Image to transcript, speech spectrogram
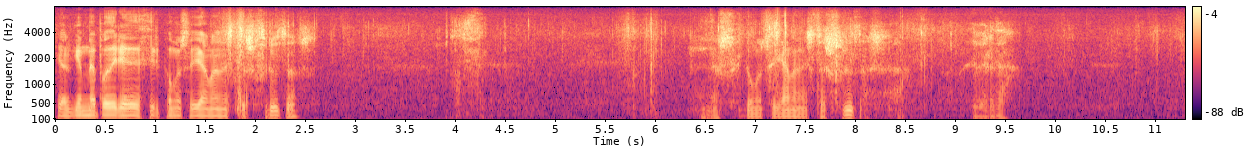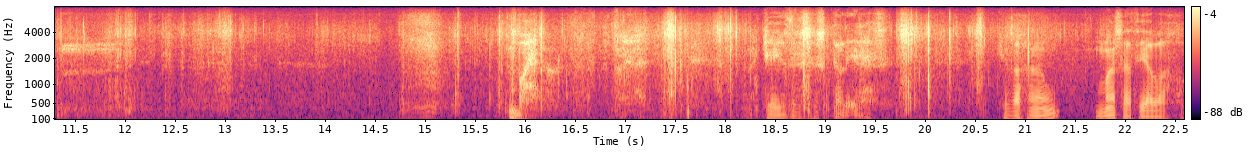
Si alguien me podría decir cómo se llaman estos frutos. No sé cómo se llaman estos frutos, de verdad. Bueno, aquí hay otras escaleras que bajan aún más hacia abajo.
